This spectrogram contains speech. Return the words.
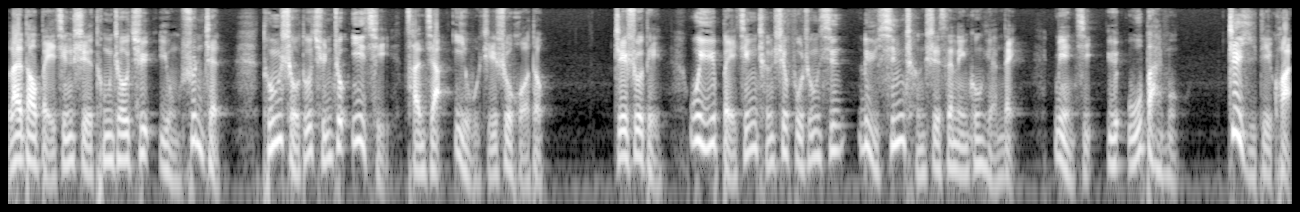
来到北京市通州区永顺镇，同首都群众一起参加义务植树活动。植树点位于北京城市副中心绿心城市森林公园内，面积约五百亩。这一地块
